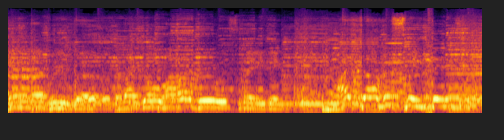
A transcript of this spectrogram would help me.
and everywhere that I go, I do is waving. I've her sweet things.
